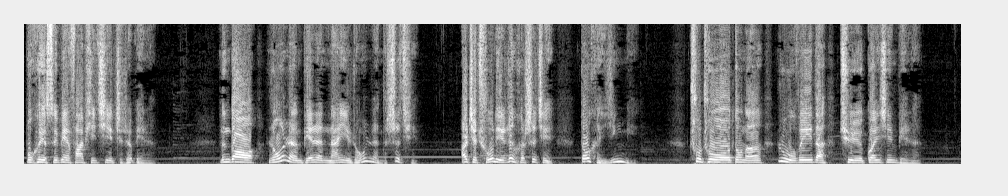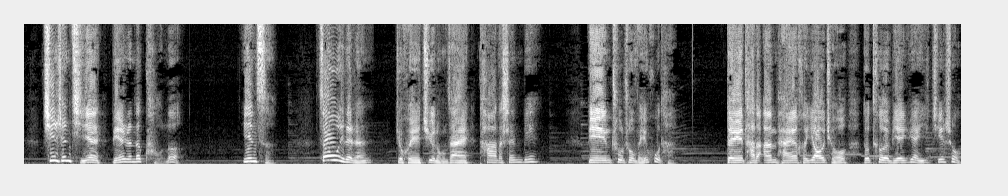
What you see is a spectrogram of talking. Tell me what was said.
不会随便发脾气指责别人，能够容忍别人难以容忍的事情，而且处理任何事情都很英明，处处都能入微的去关心别人，亲身体验别人的苦乐，因此，周围的人就会聚拢在他的身边，并处处维护他。对于他的安排和要求都特别愿意接受，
